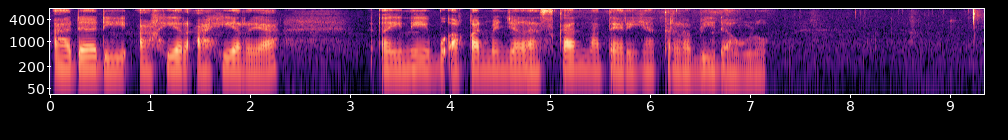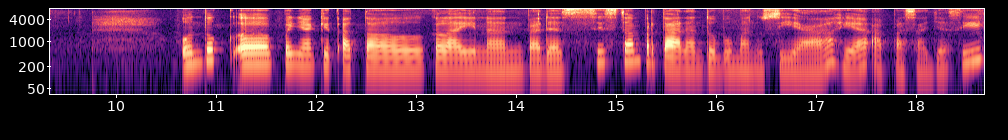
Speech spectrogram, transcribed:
ada di akhir-akhir ya. Uh, ini ibu akan menjelaskan materinya terlebih dahulu. Untuk uh, penyakit atau kelainan pada sistem pertahanan tubuh manusia ya apa saja sih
